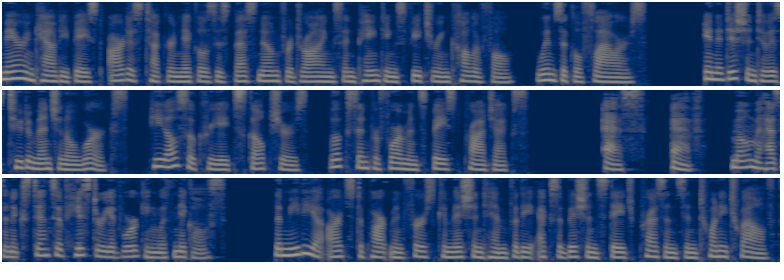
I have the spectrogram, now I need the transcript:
Marin County based artist Tucker Nichols is best known for drawings and paintings featuring colorful, whimsical flowers. In addition to his two dimensional works, he also creates sculptures, books, and performance based projects. S. F. MoMA has an extensive history of working with Nichols. The Media Arts Department first commissioned him for the exhibition stage presence in 2012,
